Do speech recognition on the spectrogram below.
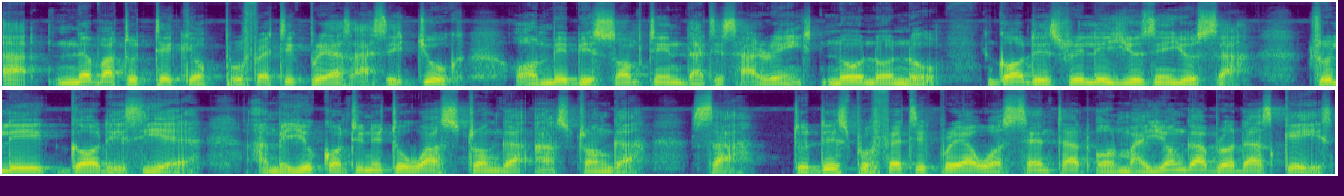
uh, never to take your prophetic prayers as a joke or maybe something that is arranged. No, no, no. God is really using you, sir. Truly, God is here. And may you continue to work stronger and stronger, sir, Today's prophetic prayer was centered on my younger brother's case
